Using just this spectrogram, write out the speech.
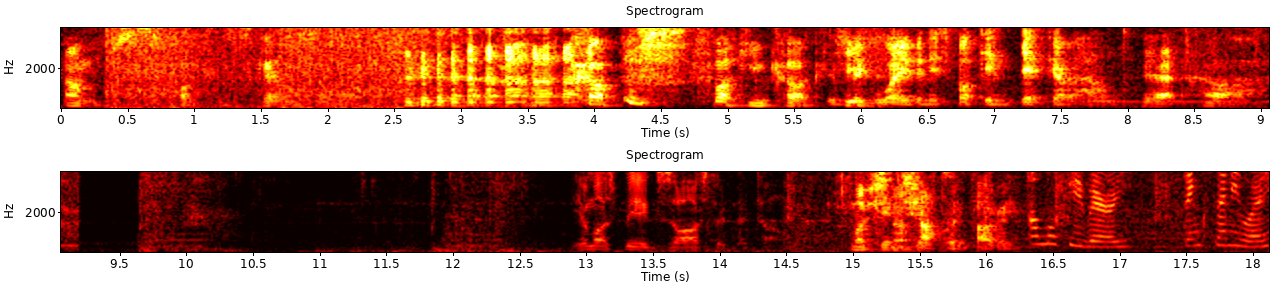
I'm fucking scared me so much. cock. Fucking cock. Big Jesus. waving his fucking dick around. Yeah. Oh. You must be exhausted, Natalia. Much Fucking shattered, Barry. I'm okay, Barry. Thanks anyway.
